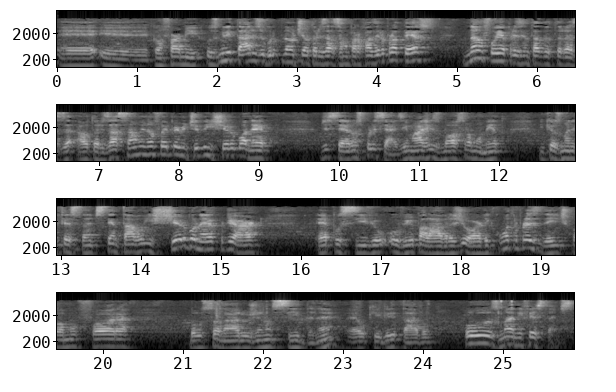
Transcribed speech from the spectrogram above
É, é, conforme os militares, o grupo não tinha autorização para fazer o protesto, não foi apresentada autorização e não foi permitido encher o boneco, disseram os policiais. Imagens mostram o momento em que os manifestantes tentavam encher o boneco de ar. É possível ouvir palavras de ordem contra o presidente, como fora Bolsonaro genocida, né? É o que gritavam os manifestantes.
